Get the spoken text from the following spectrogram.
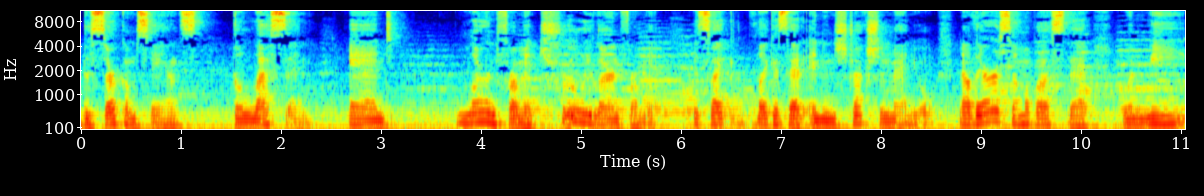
the circumstance, the lesson, and learn from it, truly learn from it. It's like, like I said, an instruction manual. Now, there are some of us that when we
